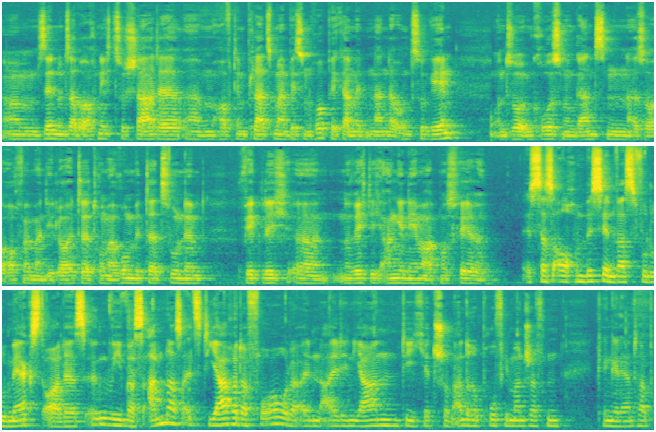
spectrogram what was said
ähm, sind uns aber auch nicht zu schade, ähm, auf dem Platz mal ein bisschen ruppiger miteinander umzugehen. Und so im Großen und Ganzen, also auch wenn man die Leute drumherum mit dazu nimmt, wirklich äh, eine richtig angenehme Atmosphäre. Ist das auch ein bisschen was, wo du merkst, oh, da ist irgendwie was anders als die Jahre davor oder in all den Jahren, die ich jetzt schon andere Profimannschaften kennengelernt habe?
